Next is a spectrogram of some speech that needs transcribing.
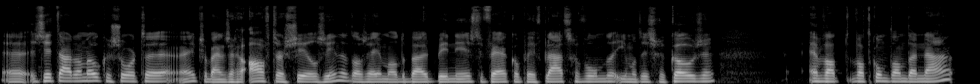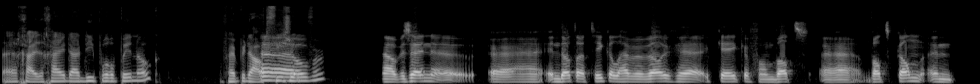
Uh, zit daar dan ook een soort, uh, ik zou bijna zeggen, after sales in? Dat als eenmaal de buit binnen is, de verkoop heeft plaatsgevonden, iemand is gekozen. En wat, wat komt dan daarna? Uh, ga, je, ga je daar dieper op in ook? Of heb je daar advies over? Nou, we zijn in dat artikel hebben we wel gekeken van wat, wat kan een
